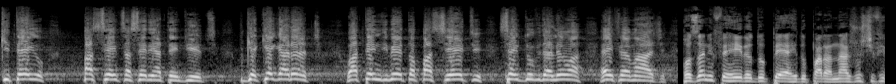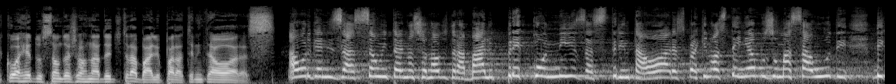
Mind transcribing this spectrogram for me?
que tenham pacientes a serem atendidos. Porque quem garante o atendimento ao paciente, sem dúvida nenhuma, é a enfermagem. Rosane Ferreira, do PR do Paraná, justificou a redução da jornada de trabalho para 30 horas. A Organização Internacional do Trabalho preconiza as 30 horas para que nós tenhamos uma saúde de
